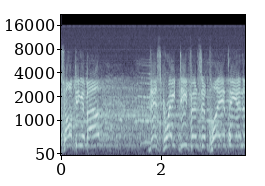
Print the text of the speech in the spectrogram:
talking about this defensive play at the end of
